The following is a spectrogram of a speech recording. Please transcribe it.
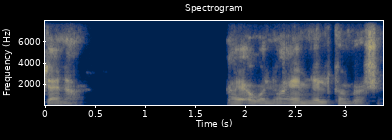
to a noun. هاي أول نوعين من الكونفرشن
